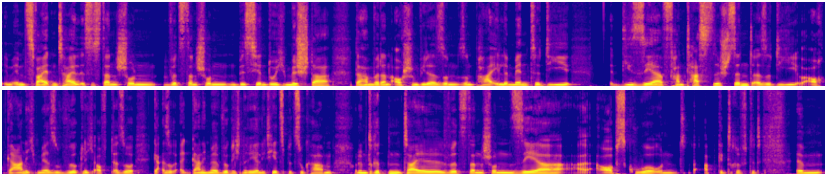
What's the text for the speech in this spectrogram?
im, im, zweiten Teil ist es dann schon, wird es dann schon ein bisschen durchmischter. Da haben wir dann auch schon wieder so, so ein paar Elemente, die die sehr fantastisch sind, also die auch gar nicht mehr so wirklich auf, also, also gar nicht mehr wirklich einen Realitätsbezug haben. Und im dritten Teil wird es dann schon sehr äh, obskur und abgedriftet. Ähm,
